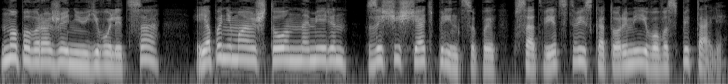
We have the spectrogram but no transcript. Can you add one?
но по выражению его лица я понимаю, что он намерен защищать принципы, в соответствии с которыми его воспитали.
